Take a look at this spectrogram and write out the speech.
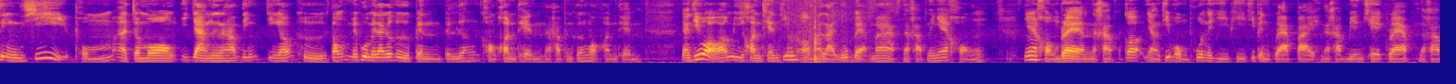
สิ่งที่ผมอาจจะมองอีกอย่างหนึ่งนะครับ จริงๆแล้วคือต้องไม่พูดไม่ได้ก็คือเป็นเป็นเรื่องของคอนเทนต์นะครับ เป็นเรื่องของคอนเทนต์อย่างที่บอกว่ามีคอนเทนต์ที่มันออกมาหลายรูปแบบมากนะครับ ในแง่ของแง่ของแบรนด์นะครับ ก็อย่างที่ผมพูดใน EP ที่เป็น Grab ไปนะครับ BNK Grab นะครับ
